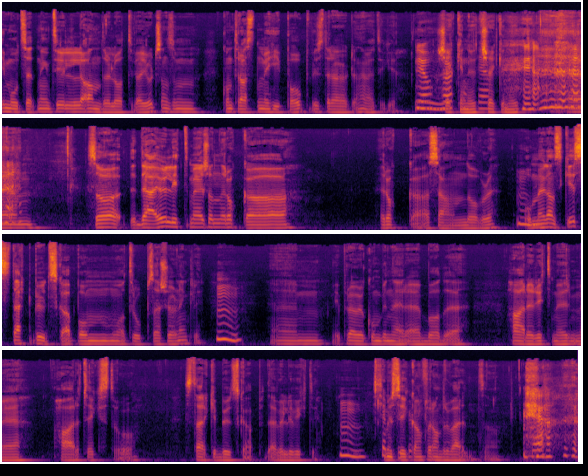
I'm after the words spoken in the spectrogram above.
i motsetning til andre låter vi har gjort, sånn som kontrasten med hiphop, hvis dere har hørt den. Jeg vet ikke. Jo, Sjekk den ut, ja. sjekk den ut. Ja. um, så det er jo litt mer sånn rocka Rocka sound over det. Mm. Og med ganske sterkt budskap om å tro på seg sjøl, egentlig. Mm. Um, vi prøver å kombinere både harde rytmer med hard tekst og sterke budskap. Det er veldig viktig. Mm. Musikk kan forandre verden. Så. Ja.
